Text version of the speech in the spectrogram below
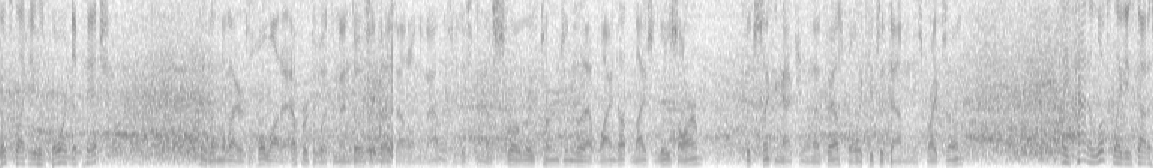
Looks like he was born to pitch. It doesn't look like there's a whole lot of effort to what the Mendoza does out on the mound as he just kind of slowly turns into that windup. Nice loose arm. Good sinking action on that fastball. He keeps it down in the strike zone. He kind of looks like he's got a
